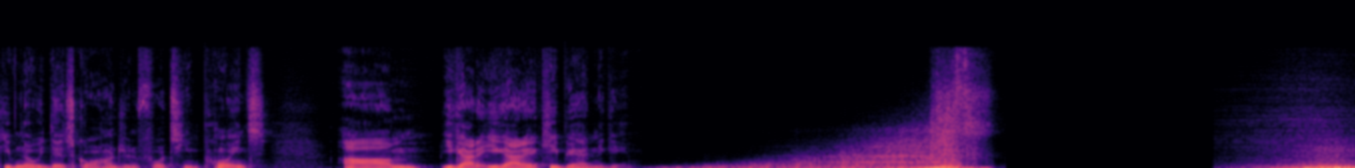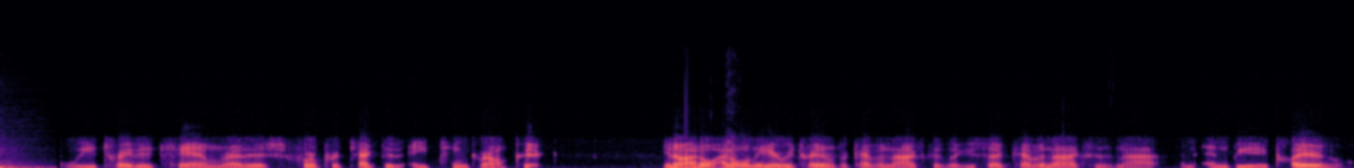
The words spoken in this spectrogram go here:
even though we did score 114 points. Um, you got to you got to keep your head in the game. we traded Cam Reddish for a protected 18th round pick. You know, I don't I don't want to hear we trade him for Kevin Knox because, like you said, Kevin Knox is not an NBA player no more.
